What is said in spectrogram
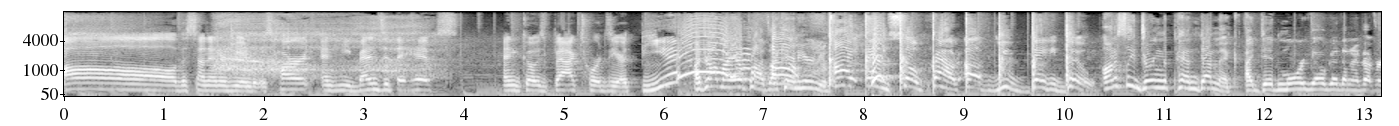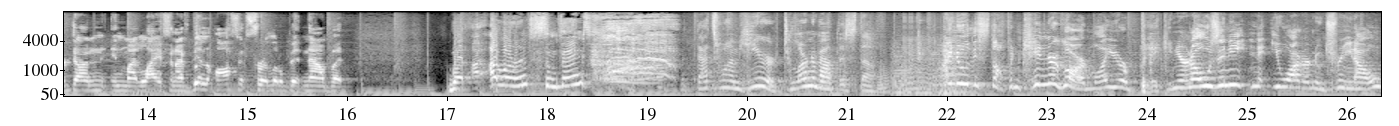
All the sun energy into his heart. And he bends at the hips and goes back towards the earth. Beautiful! I dropped my AirPods. I can't hear you. I am so proud of you, baby boo. Honestly, during the pandemic, I did more yoga than I've ever done in my life, and I've been off it for a little bit now, but but I, I learned some things. That's why I'm here, to learn about this stuff. I knew this stuff in kindergarten while you were picking your nose and eating it, you water neutrino.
